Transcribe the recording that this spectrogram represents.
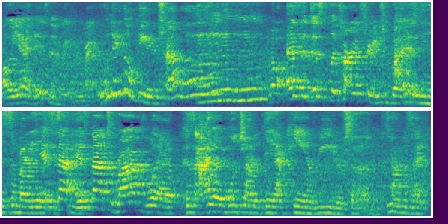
Oh yeah, it is in Raven, right? Ooh, they gonna be in trouble. Mm-hmm. Well, it's a distillate cartridge, but I just needed somebody else it's to not. It's it. not derived well. Because I don't want y'all to think I can't read or something. I was like,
